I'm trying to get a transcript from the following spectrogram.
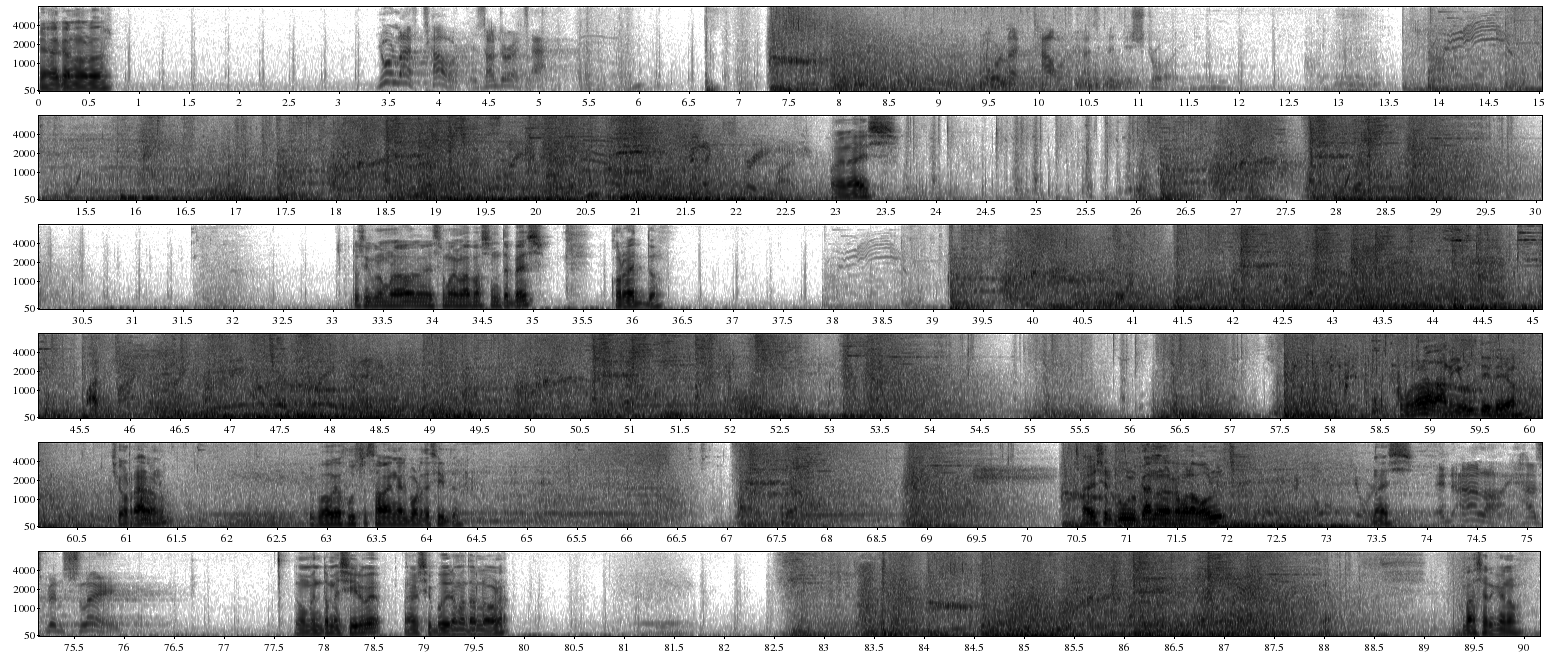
Venga, calma, brother. Under attack. Your left tower has been destroyed. Spree. Vale, nice. Los círculos morados de sumo del mapa son TPs. Correcto. What? Como no la da mi ulti, tío. sido raro, ¿no? Supongo que justo estaba en el bordecito. A ver si el Vulcano le roba la gol. Nice. De momento me sirve. A ver si puedo ir a matarlo ahora. Va a ser que no.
